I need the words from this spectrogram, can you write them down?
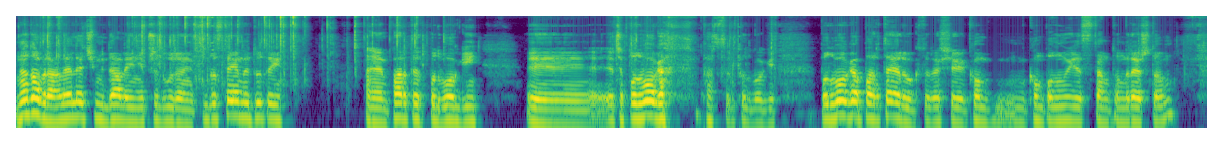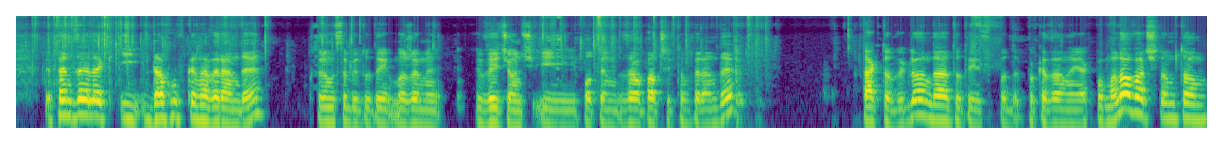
No dobra, ale lecimy dalej, nie przedłużając. Dostajemy tutaj e, parter podłogi, yy, czy podłoga, parter podłogi, podłoga parteru, która się kom, komponuje z tamtą resztą, pędzelek i dachówkę na werandę, którą sobie tutaj możemy wyciąć i potem zaopatrzyć tą werandę. Tak to wygląda. Tutaj jest pokazane jak pomalować tą tą.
